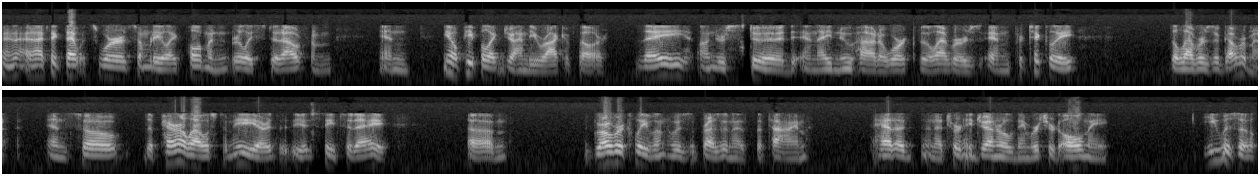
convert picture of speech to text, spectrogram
and, and I think that was where somebody like Pullman really stood out from, and you know people like John D. Rockefeller they understood and they knew how to work the levers, and particularly the levers of government. And so the parallels to me are that you see today. Um, Grover Cleveland, who was the president at the time, had a, an attorney general named Richard Olney. He was a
